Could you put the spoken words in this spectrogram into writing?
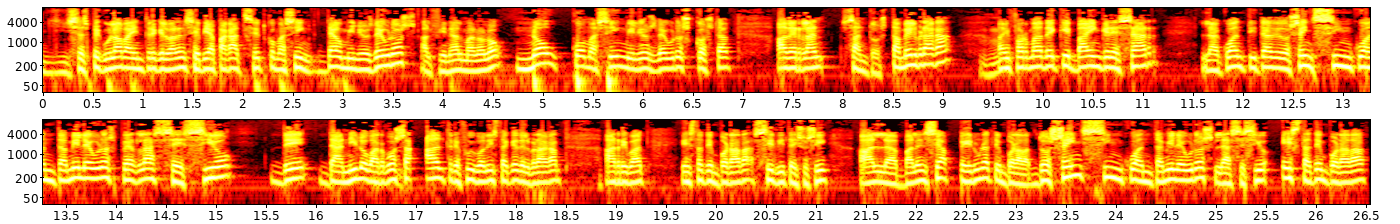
s'especulava entre que el València havia pagat 7,5, 10 milions d'euros, al final, Manolo, 9,5 milions d'euros costa Aderlan Santos. També el Braga uh -huh. va informar de que va ingressar la quantitat de 250.000 euros per la cessió de Danilo Barbosa, altre futbolista que del Braga ha arribat esta temporada, s'ha dit això sí, al València per una temporada. 250.000 euros la cessió esta temporada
